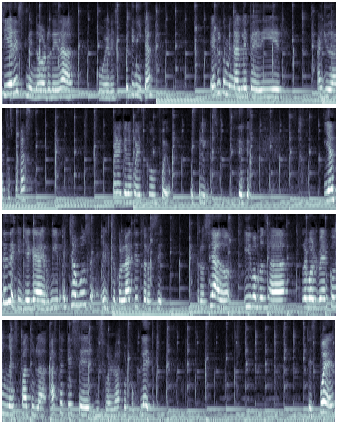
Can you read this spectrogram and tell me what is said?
Si eres menor de edad o eres pequeñita, es recomendable pedir ayuda a tus papás para que no juegues con fuego. Es peligroso. Y antes de que llegue a hervir, echamos el chocolate troceado y vamos a revolver con una espátula hasta que se disuelva por completo. Después,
